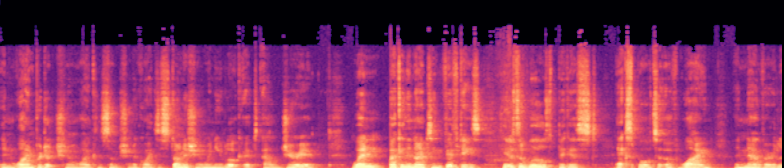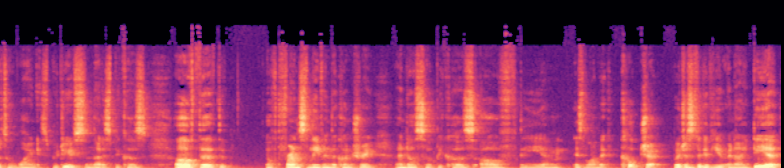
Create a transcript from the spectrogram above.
in wine production and wine consumption are quite astonishing when you look at Algeria. When back in the 1950s, it was the world's biggest exporter of wine, and now very little wine is produced, and that is because of the, the of France leaving the country and also because of the um, Islamic culture. But just to give you an idea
